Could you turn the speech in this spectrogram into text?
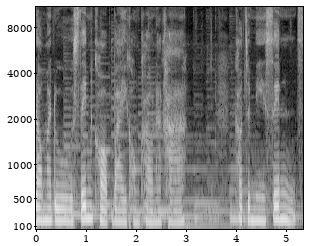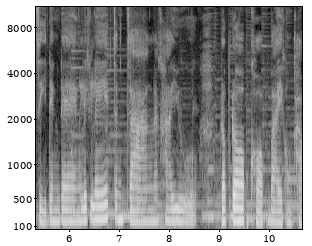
เรามาดูเส้นขอบใบของเขานะคะ เขาจะมีเส้นสีแดงๆ เล็กๆ จางๆ นะคะ อยู่รอบๆขอบใบของเขา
